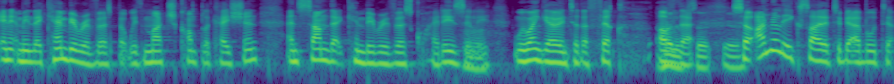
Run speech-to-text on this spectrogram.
I mean they can be reversed, but with much complication, and some that can be reversed quite easily. We won't go into the fiqh of that. yeah. So I'm really excited to be able to,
